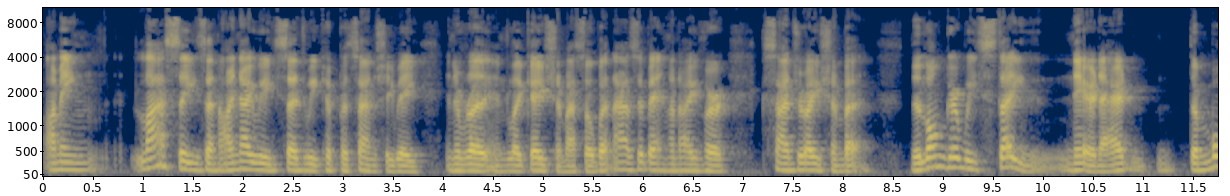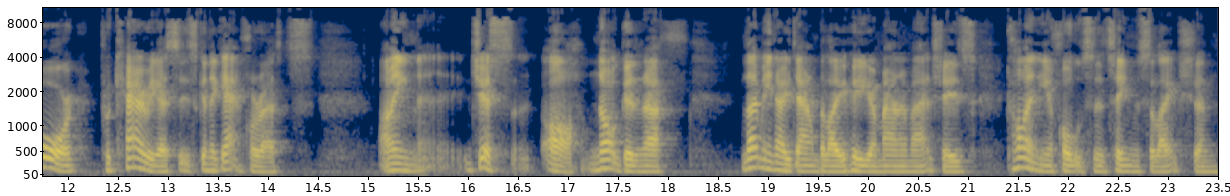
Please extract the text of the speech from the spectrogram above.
I mean, last season, I know we said we could potentially be in a relegation battle, but that's a bit of an over exaggeration. But the longer we stay near there, the more precarious it's going to get for us. I mean, just, oh, not good enough. Let me know down below who your man of match is. Comment your thoughts on the team selection.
